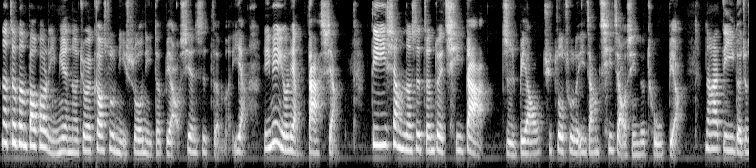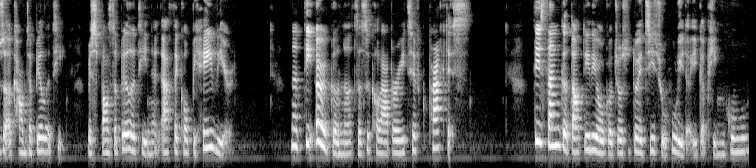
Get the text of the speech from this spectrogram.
那这份报告里面呢，就会告诉你说你的表现是怎么样。里面有两大项，第一项呢是针对七大指标去做出的一张七角形的图表。那它第一个就是 accountability、responsibility and ethical behavior。那第二个呢，则是 collaborative practice。第三个到第六个就是对基础护理的一个评估，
